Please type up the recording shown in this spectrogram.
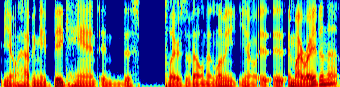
you know, having a big hand in this player's development. Let me, you know, I, I, am I right in that?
